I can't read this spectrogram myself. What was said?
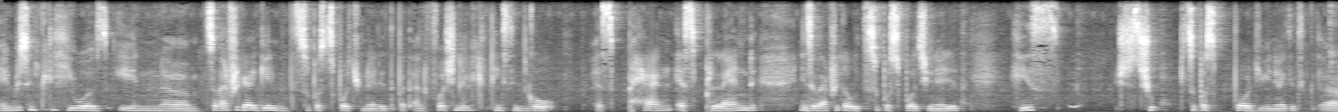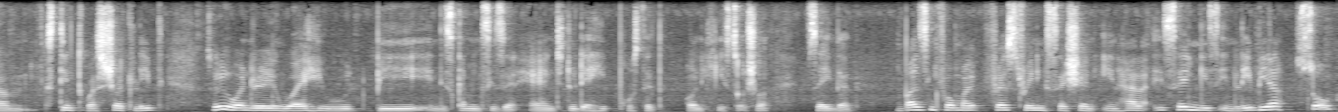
and recently he was in um, South Africa again with Super Sport United, but unfortunately things didn't go as pan as planned in South Africa with Super Sport United. His Super Sport United um, stint was short-lived, so we were wondering where he would be in this coming season. And today he posted on his social saying that buzzing for my first training session in Hala. He's saying he's in Libya, so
